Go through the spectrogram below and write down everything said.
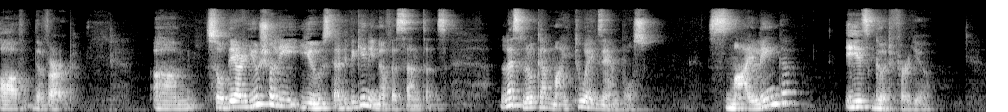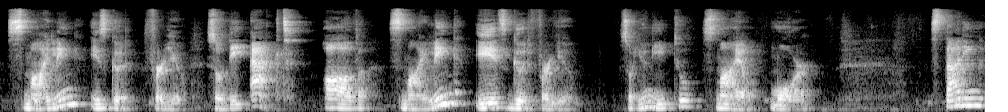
of the verb. Um, so they are usually used at the beginning of a sentence. Let's look at my two examples. Smiling is good for you. Smiling is good for you. So the act of Smiling is good for you. So you need to smile more. Studying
